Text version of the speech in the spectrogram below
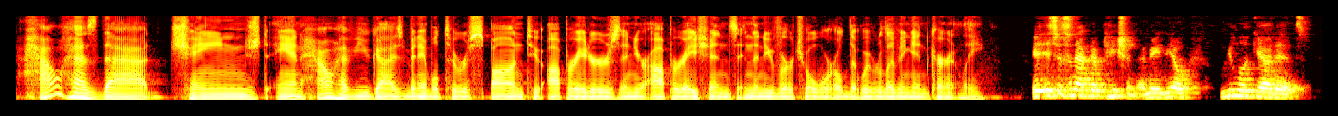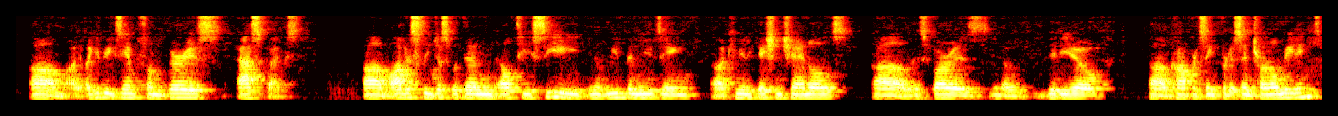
How has that changed, and how have you guys been able to respond to operators and your operations in the new virtual world that we were living in currently? It's just an adaptation. I mean, you know, we look at it, um, I, will give you examples from various aspects. Um, obviously, just within LTC, you know, we've been using uh, communication channels uh, as far as you know, video uh, conferencing for just internal meetings.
